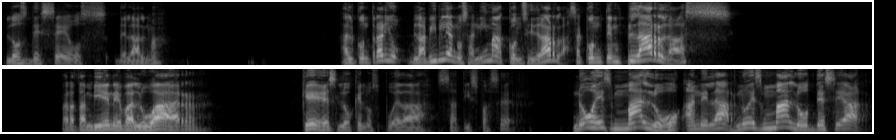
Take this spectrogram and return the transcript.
los deseos del alma. Al contrario, la Biblia nos anima a considerarlas, a contemplarlas, para también evaluar qué es lo que los pueda satisfacer. No es malo anhelar, no es malo desear.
